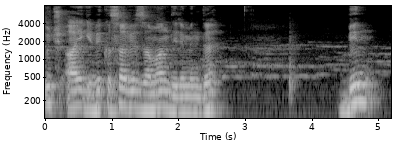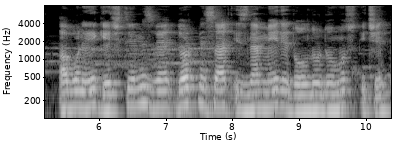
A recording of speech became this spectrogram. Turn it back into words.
3 ay gibi kısa bir zaman diliminde 1000 aboneyi geçtiğimiz ve 4000 saat izlenmeyi de doldurduğumuz için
